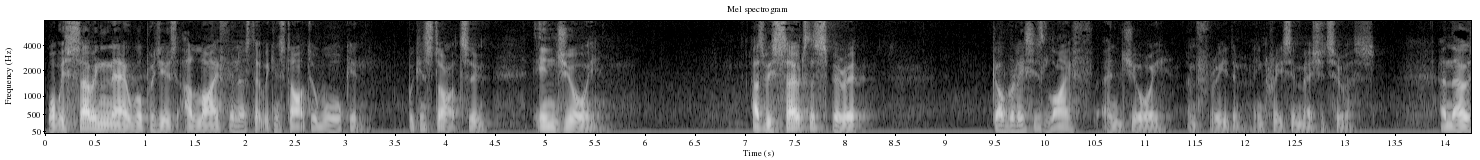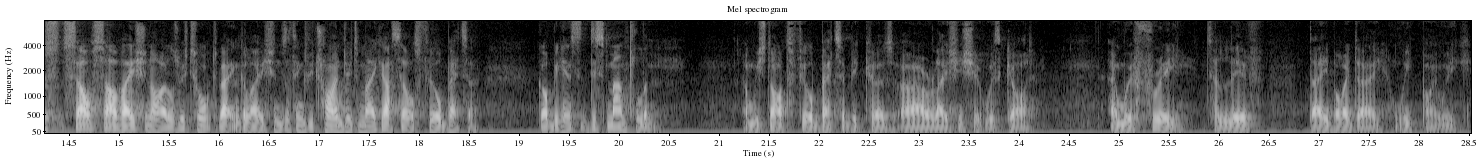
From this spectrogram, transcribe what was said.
what we're sowing now will produce a life in us that we can start to walk in, we can start to enjoy. As we sow to the Spirit, God releases life and joy and freedom, increasing measure to us. And those self salvation idols we've talked about in Galatians, the things we try and do to make ourselves feel better, God begins to dismantle them. And we start to feel better because of our relationship with God. And we're free to live day by day, week by week,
